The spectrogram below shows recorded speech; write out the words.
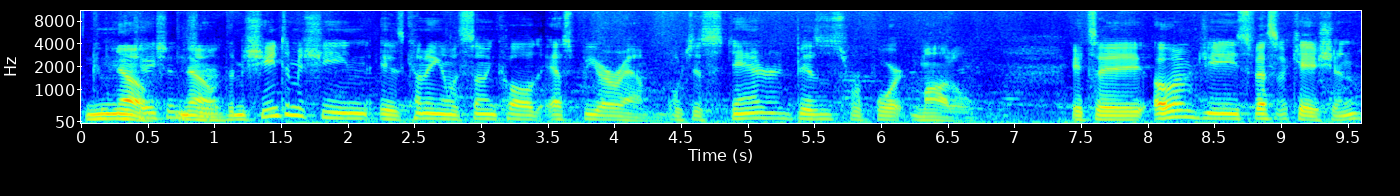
communications? No, no. The machine-to-machine -machine is coming in with something called SBRM, which is Standard Business Report Model. It's a OMG specification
